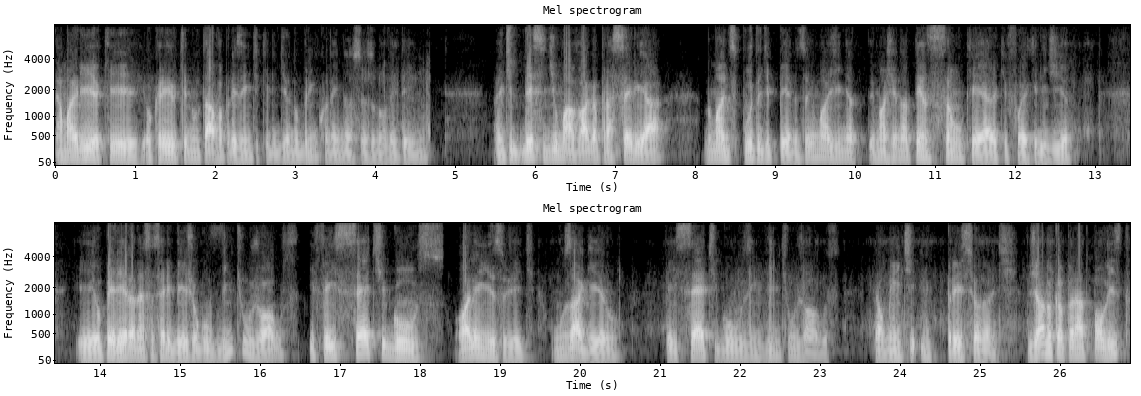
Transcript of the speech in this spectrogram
A maioria que eu creio que não estava presente aquele dia no Brinco, né? Em 1991. A gente decidiu uma vaga para a Série A numa disputa de pênaltis. Eu imagino, a tensão que era, que foi aquele dia. E o Pereira nessa Série B jogou 21 jogos e fez 7 gols. Olhem isso, gente. Um zagueiro fez 7 gols em 21 jogos. Realmente impressionante. Já no Campeonato Paulista,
